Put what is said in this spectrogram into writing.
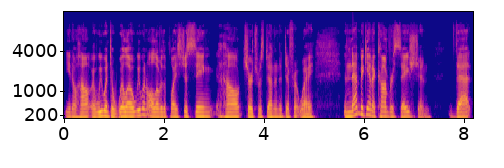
you know how and we went to willow. We went all over the place just seeing how church was done in a different way. And that began a conversation that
